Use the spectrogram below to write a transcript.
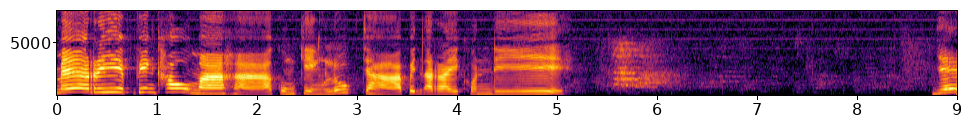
แม่รีบวิ่งเข้ามาหากุ้งกิ่งลูกจ๋าเป็นอะไรคนดี แย่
